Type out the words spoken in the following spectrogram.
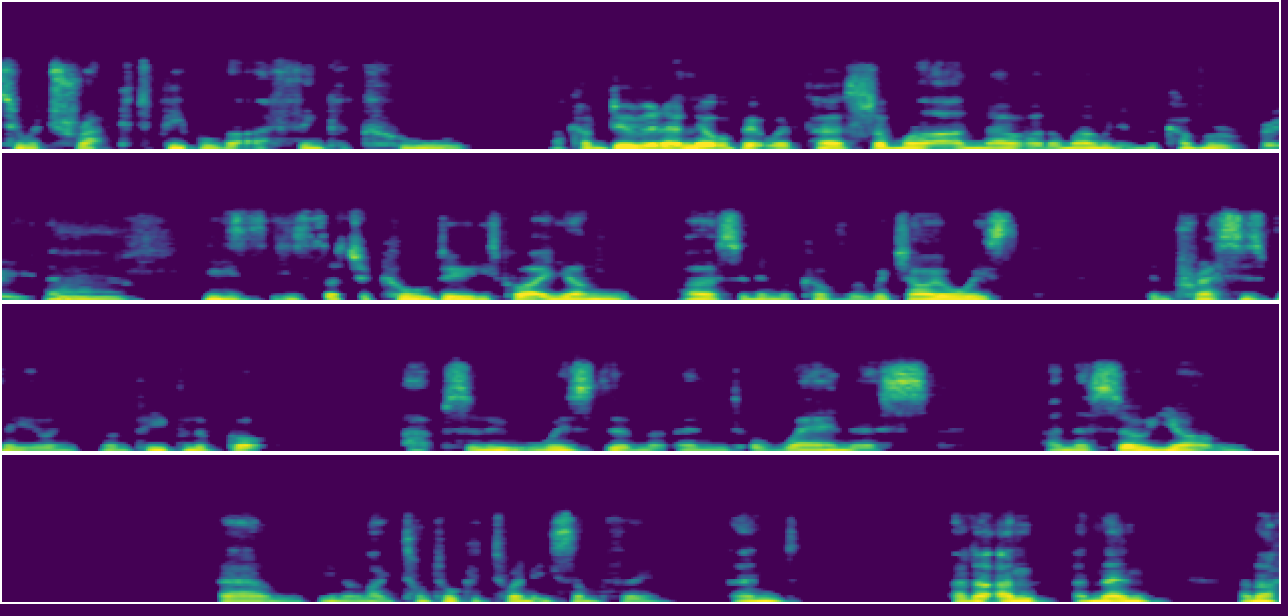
to attract people that I think are cool. Like I'm doing a little bit with someone I know at the moment in recovery, and mm. he's he's such a cool dude. He's quite a young person in recovery, which I always impresses me when when people have got absolute wisdom and awareness, and they're so young um, you know, like I'm talking 20 something and, and, and, and then, and I,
